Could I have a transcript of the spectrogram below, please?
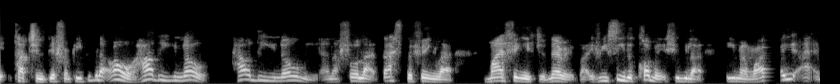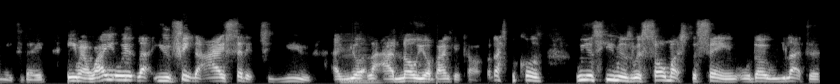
it, touching different people. Be like, "Oh, how do you know? How do you know me?" And I feel like that's the thing. Like my thing is generic, but if you see the comments, you'll be like, "Eman, why are you at me today? Eman, why are you always, like you think that I said it to you and you're Mm. like I know your bank account?" But that's because we as humans we're so much the same, although we like to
